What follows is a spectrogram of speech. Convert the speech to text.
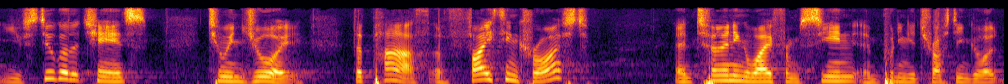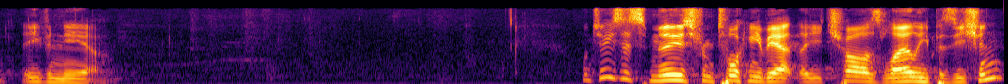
you've still got a chance to enjoy the path of faith in Christ and turning away from sin and putting your trust in God even now. Well, Jesus moves from talking about the child's lowly position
